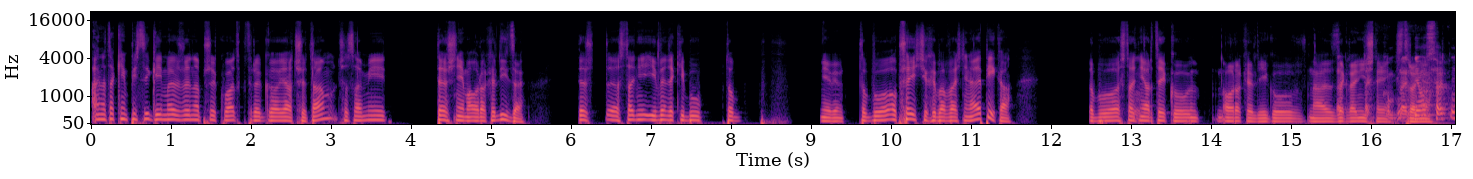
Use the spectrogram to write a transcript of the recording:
a na takim PC Gamerze na przykład, którego ja czytam, czasami też nie ma o Rocket League. Też e, ostatni event, jaki był, to nie wiem, to było o przejściu chyba właśnie na Epika. To był ostatni artykuł o Rocket League'u na zagranicznej tak kompletnie stronie. ostatnio?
